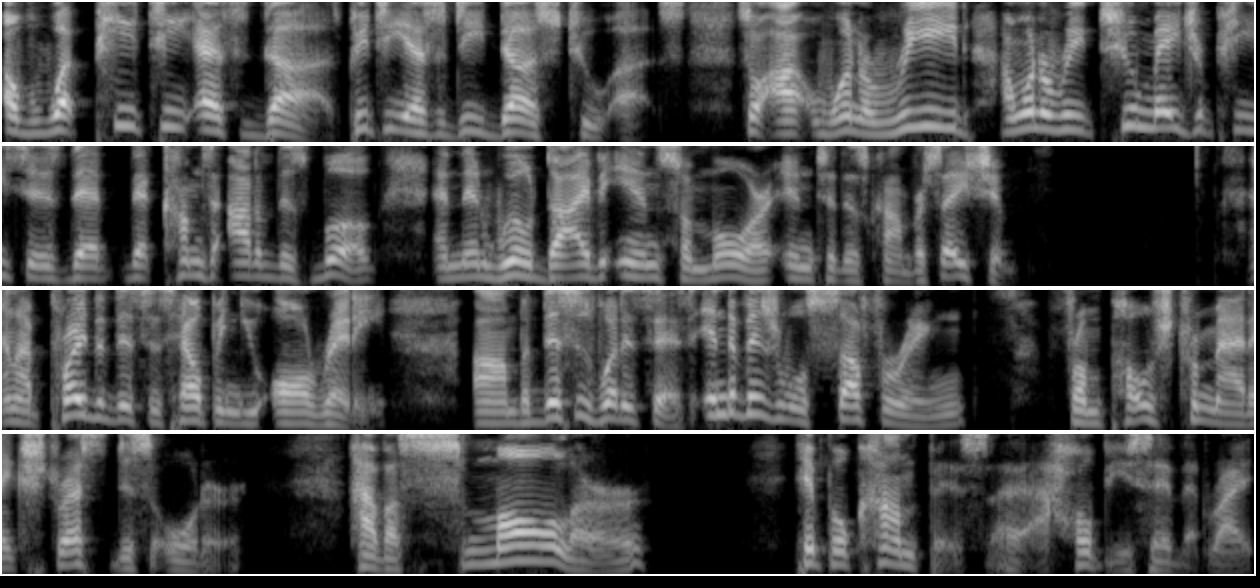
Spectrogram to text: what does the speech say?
of what PTS does PTSD does to us so I want to read I want to read two major pieces that that comes out of this book and then we'll dive in some more into this conversation. And I pray that this is helping you already. Um, but this is what it says individuals suffering from post traumatic stress disorder have a smaller hippocampus. I, hope you say that right.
